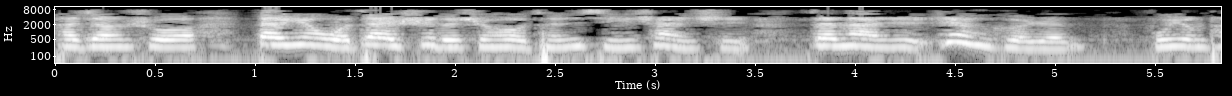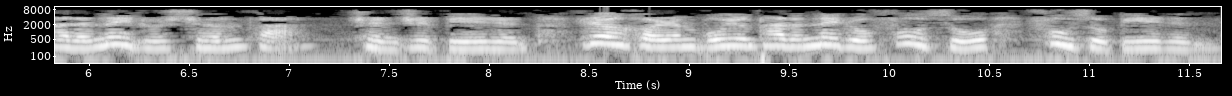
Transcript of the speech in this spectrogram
他将说：“但愿我在世的时候曾行善事，在那日任何人。”不用他的那种惩罚惩治别人，任何人不用他的那种附俗附属别人。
